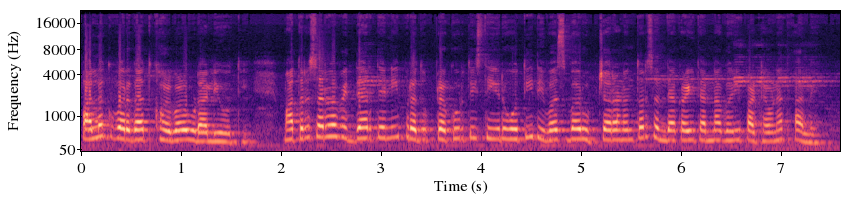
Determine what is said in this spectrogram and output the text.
पालक वर्गात खळबळ उडाली होती. मात्र सर्व विद्यार्थ्यांनी प्र प्रकृती स्थिर होती. दिवसभर उपचारानंतर संध्याकाळी त्यांना घरी पाठवण्यात आले.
